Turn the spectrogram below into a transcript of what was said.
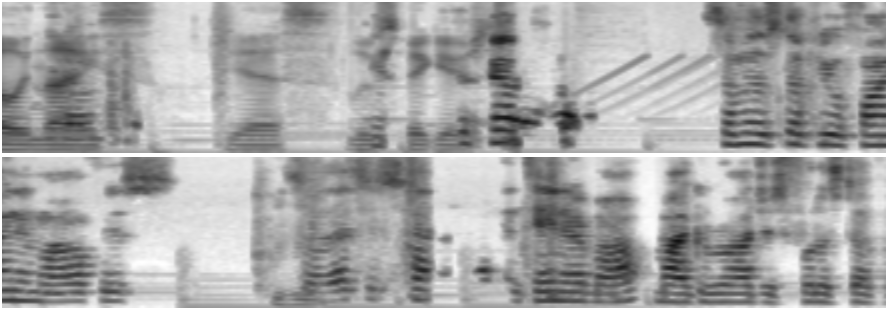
Oh, nice. Yes, loose figures. Some of the stuff you'll find in my office. So Mhm. that's just kind of container. My, my garage is full of stuff.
